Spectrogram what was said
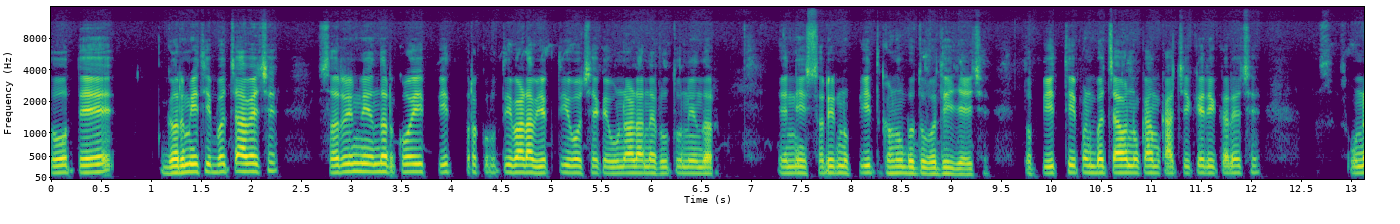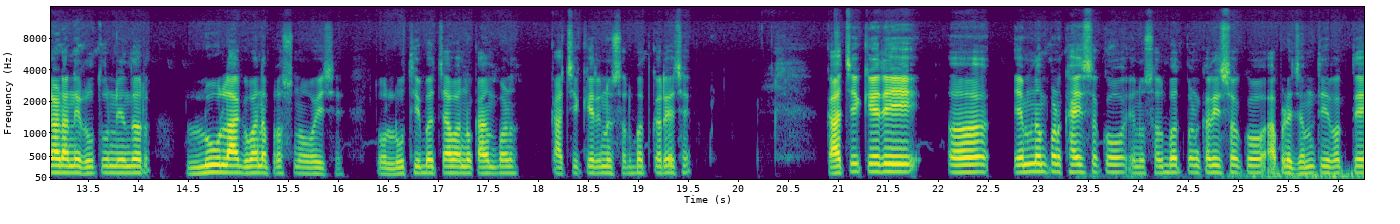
તો તે ગરમીથી બચાવે છે શરીરની અંદર કોઈ પિત્ત પ્રકૃતિવાળા વ્યક્તિઓ છે કે ઉનાળાની ઋતુની અંદર, એની શરીરનું પિત્ત ઘણું બધું વધી જાય છે. તો પિત્તથી પણ બચાવવાનું કામ કાચી કેરી કરે છે ઉનાળાની ઋતુની અંદર લૂ લાગવાના પ્રશ્નો હોય છે. તો લૂથી બચાવવાનું કામ પણ કાચી કેરીનું શરબત કરે છે. કાચી કેરી એમનેમ પણ ખાઈ શકો, એનું શરબત પણ કરી શકો. આપણે જમતી વખતે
